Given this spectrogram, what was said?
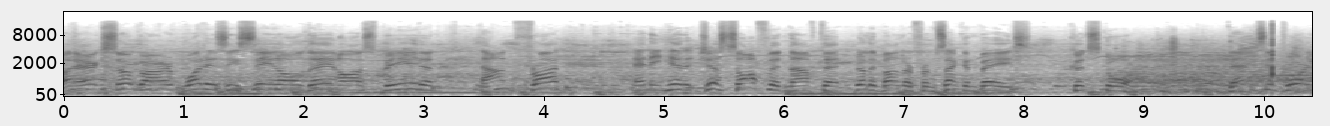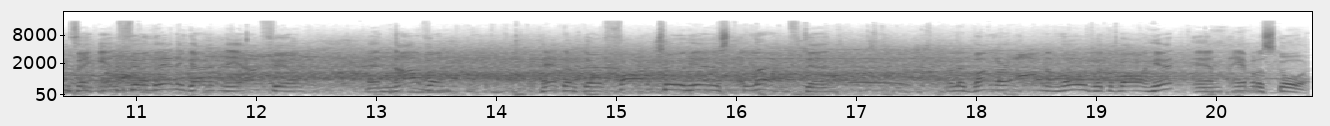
Well, Eric Sogard, what has he seen all day? Off speed and out in front. And he hit it just softly enough that Billy Butler from second base could score. That's the important thing. Infield in, he got it in the outfield. And Nava had to go far to his left. And Billy Butler on the move with the ball hit and able to score.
